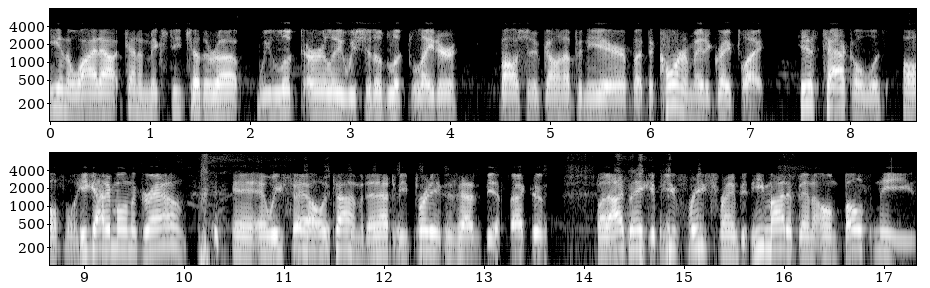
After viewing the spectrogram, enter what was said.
he and the wideout kind of mixed each other up. We looked early. We should have looked later. Ball should have gone up in the air, but the corner made a great play. His tackle was awful. He got him on the ground, and, and we say all the time, it doesn't have to be pretty. It just has to be effective. But I think if you freeze framed it, he might have been on both knees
